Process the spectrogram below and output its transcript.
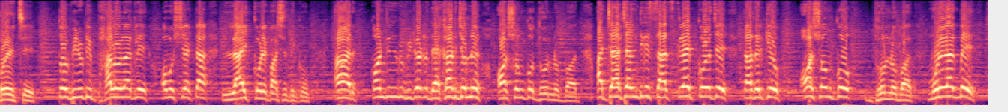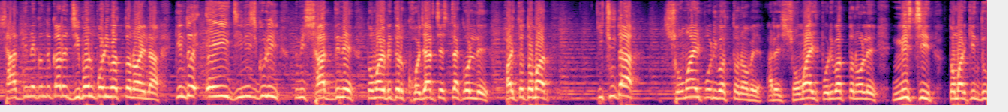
হয়েছে। তো ভিডিওটি ভালো লাগলে অবশ্যই একটা লাইক করে পাশে থেকো। আর কন্টিনিউ ভিডিওটা দেখার জন্য অসংখ্য ধন্যবাদ। আর যারা চ্যানেলটিকে সাবস্ক্রাইব করেছে, তাদেরকেও অসংখ্য ধন্যবাদ। মনে রাখবে, সাত দিনে কিন্তু কারও জীবন পরিবর্তন হয় না। কিন্তু এই জিনিসগুলি তুমি সাত দিনে তোমার ভিতর খোঁজার চেষ্টা করলে হয়তো তোমার কিছুটা সময় পরিবর্তন হবে। আর এই সময় পরিবর্তন হলে নিশ্চিত তোমার কিন্তু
